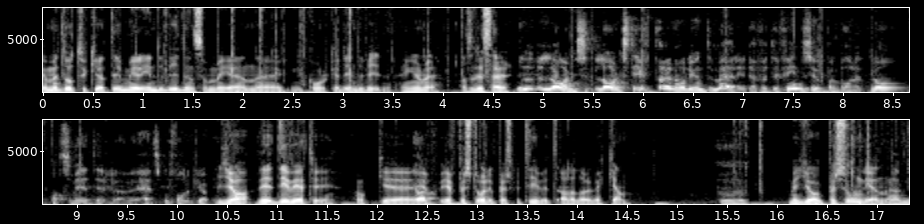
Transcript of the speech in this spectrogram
Ja, men då tycker jag att det är mer individen som är en eh, korkad individ. Hänger du med? Alltså det är så här, Lag, lagstiftaren håller ju inte med dig därför att det finns ju uppenbarligen ett brott som heter hets mot folkgrupp. ja, det, det vet vi. Och eh, Ja. jag, jag förstår det perspektivet alla dagar i veckan. Mm. Men jag personligen, Men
